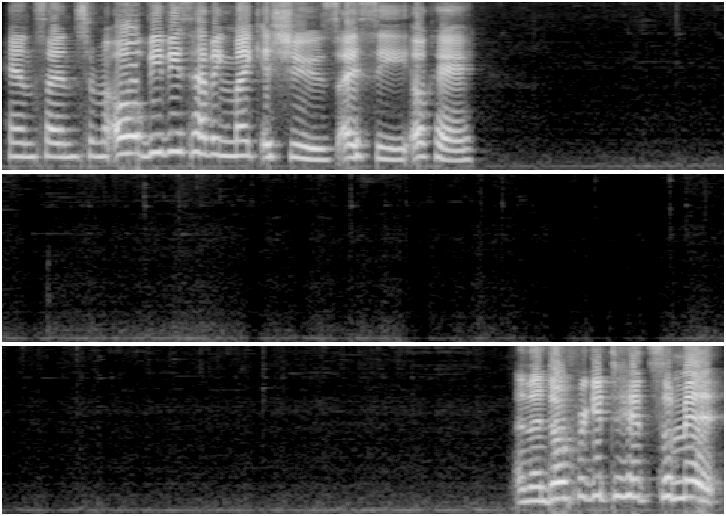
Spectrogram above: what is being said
Hand signs from- Oh, Vivi's having mic issues. I see. Okay. And then don't forget to hit submit.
